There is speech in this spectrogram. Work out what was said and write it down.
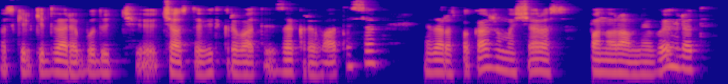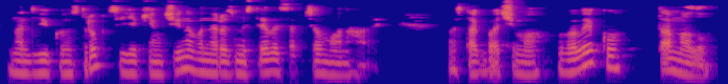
оскільки двері будуть е, часто відкривати і закриватися. І зараз покажемо ще раз панорамний вигляд на дві конструкції, яким чином вони розмістилися в цьому ангарі. Ось так бачимо велику та малу.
